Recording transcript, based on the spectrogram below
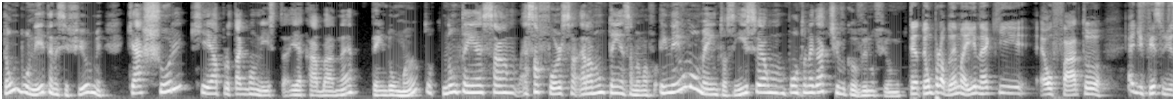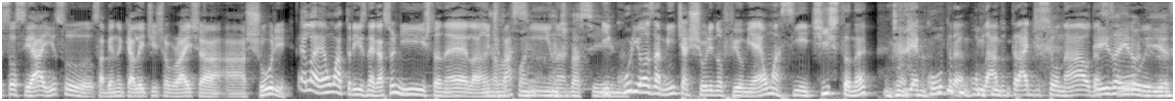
tão bonita nesse filme que a Shuri, que é a protagonista e acaba, né, tendo um manto, não tem essa, essa força, ela não tem essa mesma força. Em nenhum momento, assim, isso é um ponto negativo que eu vi no filme. Tem, tem um problema aí, né, que é o fato é difícil dissociar isso, sabendo que a Letitia Wright, a, a Shuri, ela é uma atriz negacionista, né? Ela é antivacina. Anti e curiosamente a Shuri no filme é uma cientista, né? e é contra o lado tradicional das Eis coisas,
